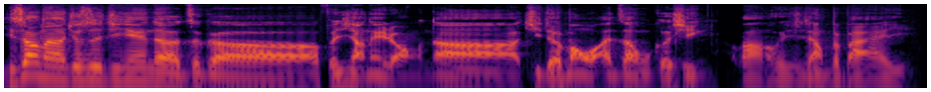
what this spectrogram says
以上呢就是今天的这个分享内容，那记得帮我按赞五颗星，好不好？OK，就这样，拜拜。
